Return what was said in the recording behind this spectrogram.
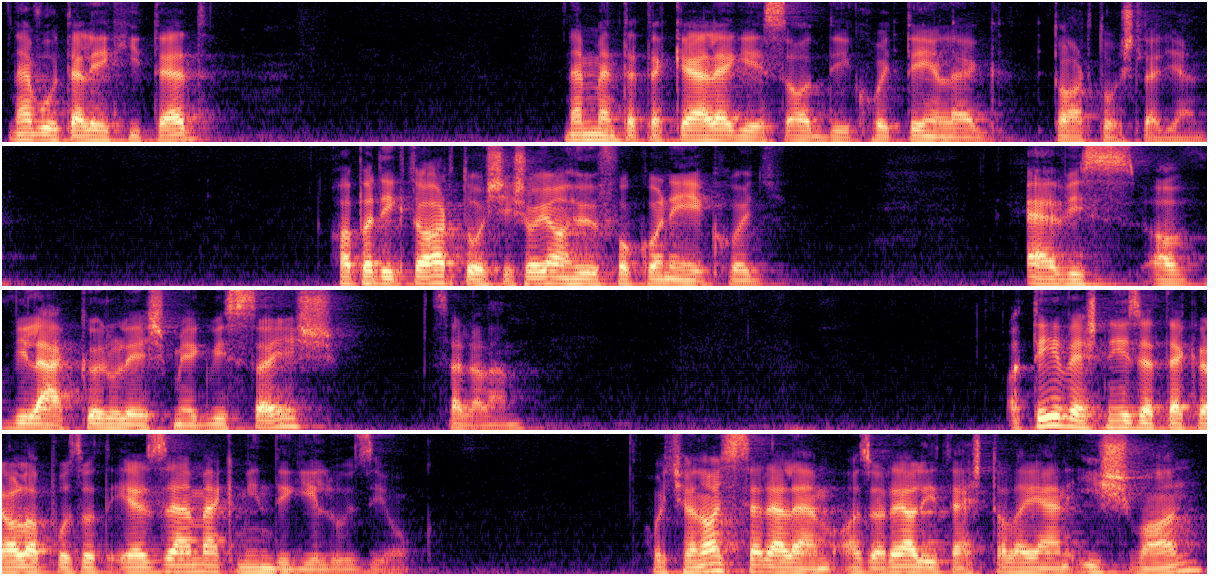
Nem volt elég hited, nem mentetek el egész addig, hogy tényleg tartós legyen. Ha pedig tartós és olyan hőfokon ég, hogy elvisz a világ körül és még vissza is, szerelem. A téves nézetekre alapozott érzelmek mindig illúziók. Hogyha nagy szerelem az a realitás talaján is van,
